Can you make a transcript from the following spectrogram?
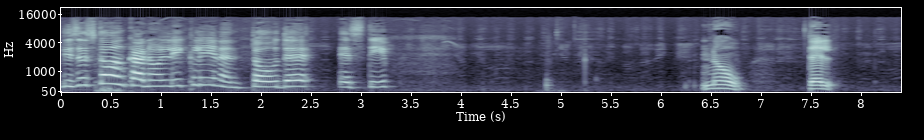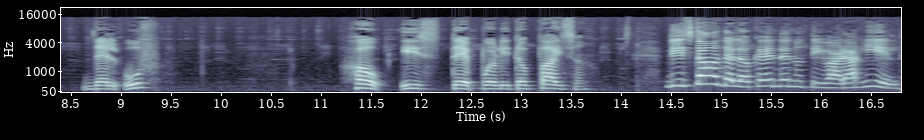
This stone can only clean and tow the steep. No, del del uf. How is the pueblito paisa? This town the located in the Nutibara Hill.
